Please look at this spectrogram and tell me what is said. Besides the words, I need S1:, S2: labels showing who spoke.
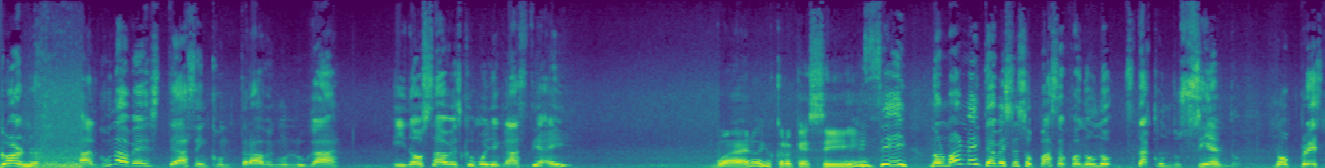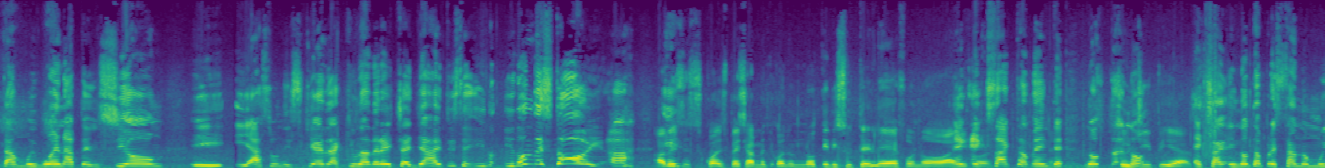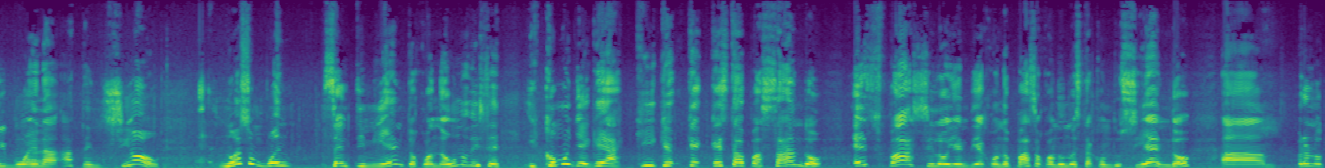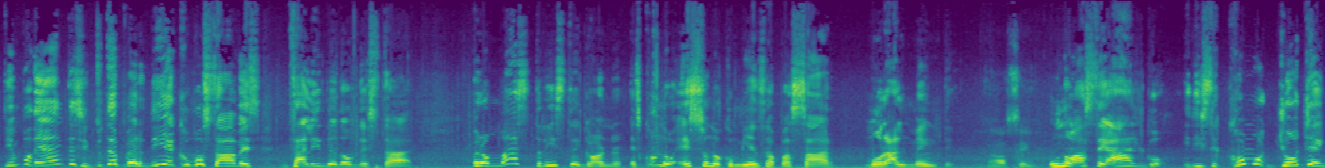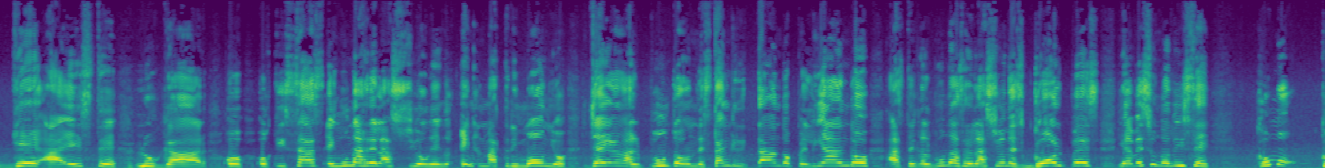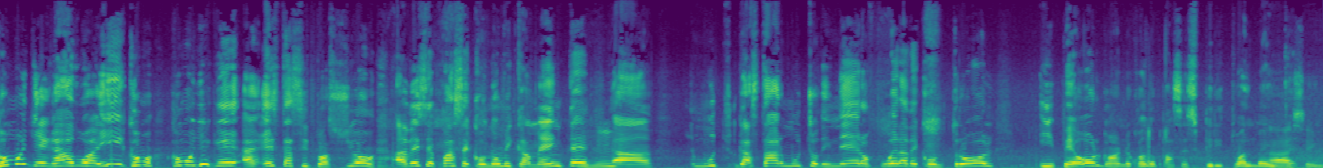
S1: Garner, ¿alguna vez te has encontrado en un lugar y no sabes cómo llegaste ahí?
S2: Bueno, yo creo que sí.
S1: Sí, normalmente a veces eso pasa cuando uno está conduciendo, no presta muy buena atención y, y hace una izquierda aquí, una derecha allá, y tú dices, ¿y, dó- y dónde estoy? Ah,
S2: A
S1: y-
S2: veces, especialmente cuando uno no tiene su teléfono. ahí
S1: exactamente, no,
S2: Su
S1: no-
S2: GPS.
S1: exact- y no está prestando muy buena atención. No es un buen sentimiento cuando uno dice, ¿y cómo llegué aquí? ¿Qué, qué, qué está pasando? Es fácil hoy en día cuando pasa cuando uno está conduciendo, pero en los tiempos de antes, si tú te perdías, ¿cómo sabes salir de donde estar? Pero más triste, Garner, es cuando eso no comienza a pasar moralmente
S2: Ah, sí.
S1: uno hace algo y dice, ¿cómo yo llegué a este lugar? O, o quizás en una relación, en, en el matrimonio, llegan al punto donde están gritando, peleando, hasta en algunas relaciones golpes. Y a veces uno dice, ¿cómo, cómo he llegado ahí? ¿Cómo, ¿Cómo llegué a esta situación? A veces pasa económicamente, mucho- gastar mucho dinero fuera de control. Y peor, Garner, cuando pasa espiritualmente
S2: Ah, sí.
